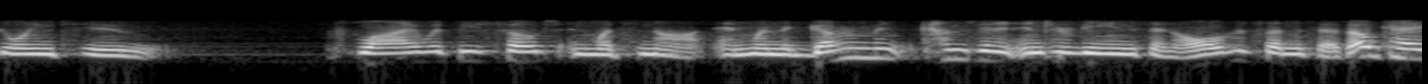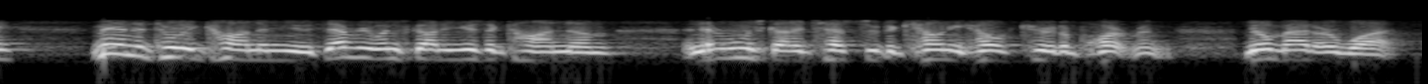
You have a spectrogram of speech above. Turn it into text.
going to fly with these folks and what's not. And when the government comes in and intervenes and all of a sudden says, okay, mandatory condom use, everyone's got to use a condom, and everyone's got to test through the county health care department, no matter what,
